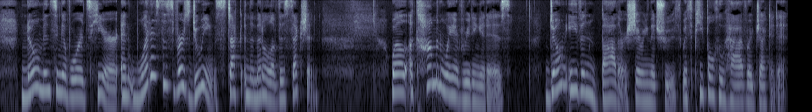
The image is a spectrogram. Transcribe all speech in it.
no mincing of words here. And what is this verse doing stuck in the middle of this section? Well, a common way of reading it is don't even bother sharing the truth with people who have rejected it.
